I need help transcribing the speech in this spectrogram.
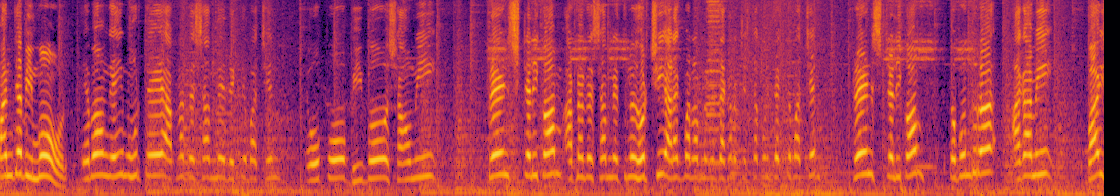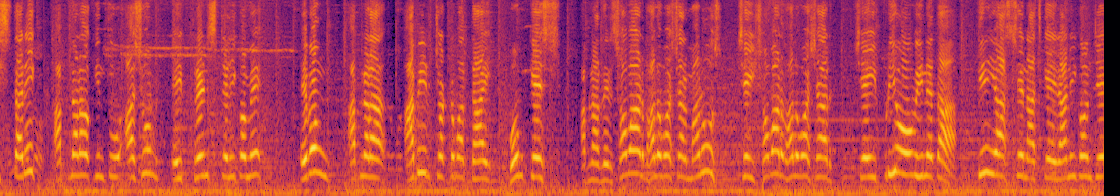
পাঞ্জাবি মোড়। এবং এই মুহূর্তে আপনাদের সামনে দেখতে পাচ্ছেন Oppo Vivo Xiaomi friends telecom আপনাদের সামনে তুলে ধরছি। আরেকবার আপনাদের দেখানোর চেষ্টা করি, দেখতে পাচ্ছেন ফ্রেন্ডস টেলিকম তো বন্ধুরা, আগামী বাইশ তারিখ আপনারাও কিন্তু আসুন এই ফ্রেন্ডস টেলিকমে এবং আপনারা আবির চট্টোপাধ্যায় বোমকেশ আপনাদের সবার ভালোবাসার মানুষ, সেই সবার ভালোবাসার সেই প্রিয় অভিনেতা তিনি আসছেন আজকে রানীগঞ্জে।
